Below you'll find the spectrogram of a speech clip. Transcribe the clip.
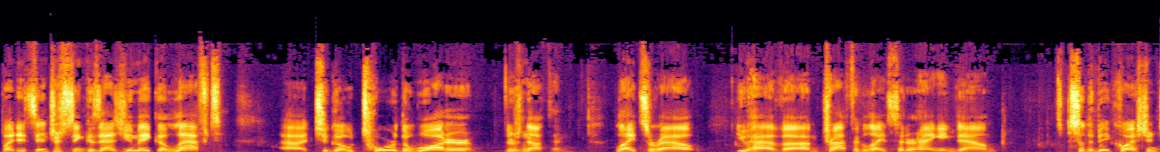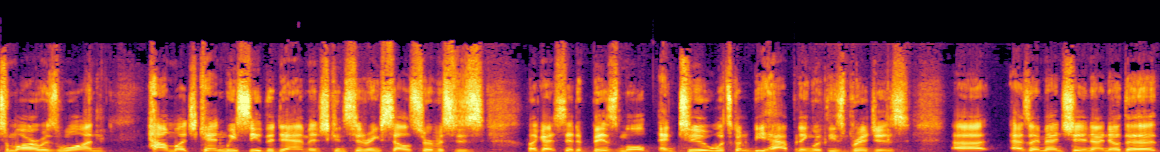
but it's interesting because as you make a left uh, to go toward the water, there's nothing. Lights are out. You have um, traffic lights that are hanging down. So the big question tomorrow is one, how much can we see the damage considering cell service is, like I said, abysmal? And two, what's going to be happening with these bridges? Uh, as I mentioned, I know the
